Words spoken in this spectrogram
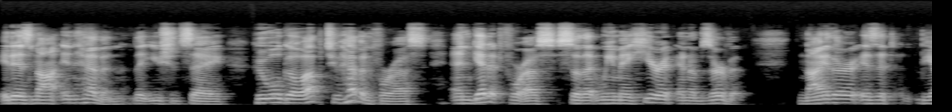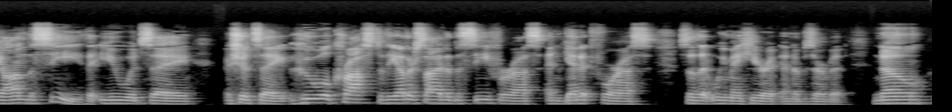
It is not in heaven that you should say, Who will go up to heaven for us and get it for us so that we may hear it and observe it? Neither is it beyond the sea that you would say, should say, Who will cross to the other side of the sea for us and get it for us so that we may hear it and observe it? No,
